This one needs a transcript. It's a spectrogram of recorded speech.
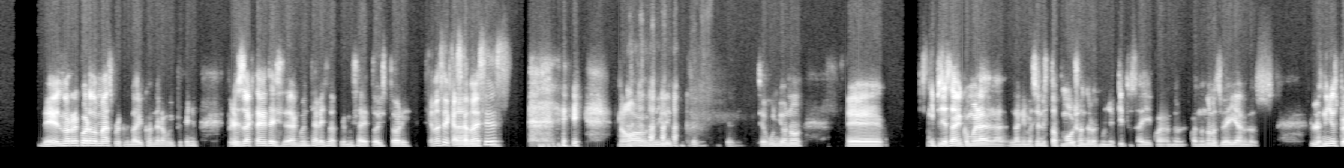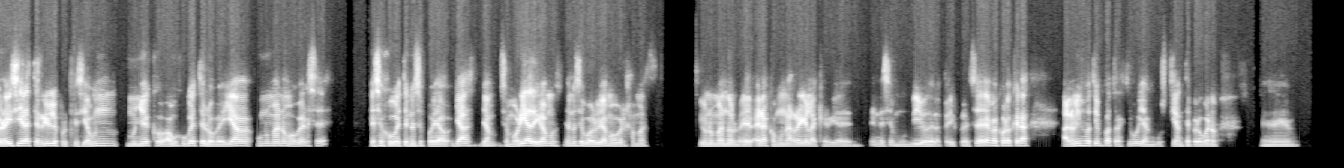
de él. No recuerdo más porque la vi cuando era muy pequeño, pero es exactamente, si se dan cuenta, la misma premisa de Toy Story. ¿Que no se cascanueces? no, Billy, según yo no. Eh, y pues ya saben cómo era la, la, animación de stop motion de los muñequitos ahí cuando, cuando no los veían los, los niños, pero ahí sí era terrible porque si a un muñeco, a un juguete lo veía un humano moverse, ese juguete no se podía, ya, ya se moría, digamos, ya no se volvía a mover jamás. Y un humano era, como una regla que había en, ese mundillo de la película. Me acuerdo que era al mismo tiempo atractivo y angustiante, pero bueno, eh,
